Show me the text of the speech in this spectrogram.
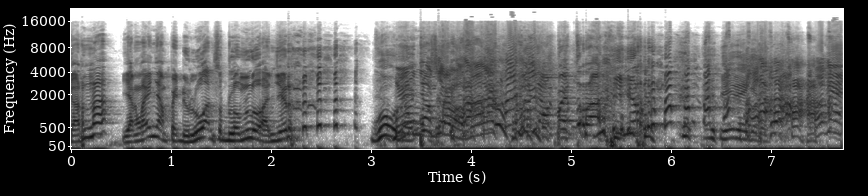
Karena yang lain nyampe duluan sebelum lu anjir. Gue udah Lu nyampe, lu nyampe terakhir. gini gini. Oke.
